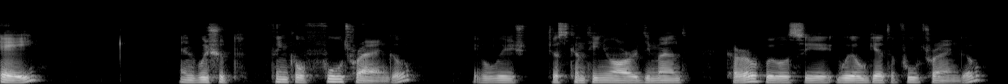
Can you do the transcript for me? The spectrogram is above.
A and we should think of full triangle. If we just continue our demand curve, we will see we'll get a full triangle.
